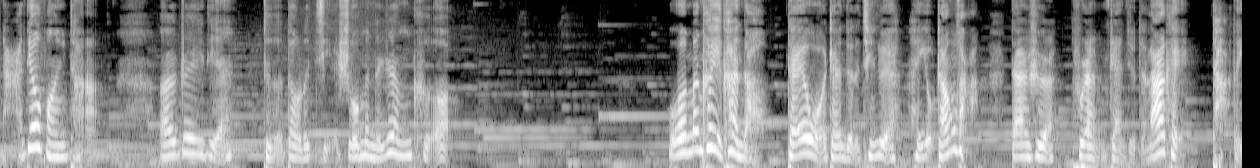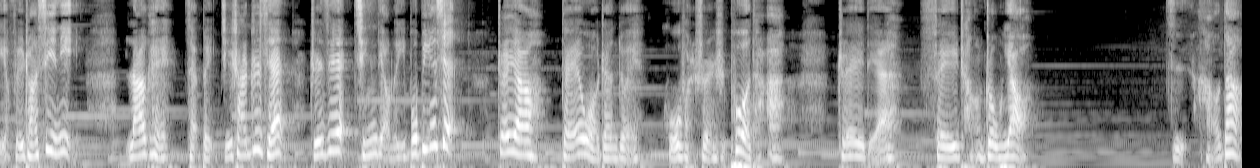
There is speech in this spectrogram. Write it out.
拿掉防御塔，而这一点得到了解说们的认可。我们可以看到，Devil 战队的侵略很有章法，但是 Prime 战队的 Lucky 打的也非常细腻。Lucky 在被击杀之前直接清掉了一波兵线。这样给我战队无法顺势破塔，这一点非常重要。自豪道。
